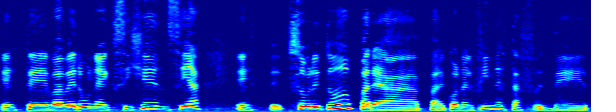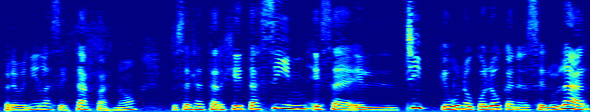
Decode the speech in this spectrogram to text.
este, va a haber una exigencia, este, sobre todo para, con el fin de, de prevenir las estafas, ¿no? Entonces, las tarjetas SIM, es el chip que uno coloca en el celular,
